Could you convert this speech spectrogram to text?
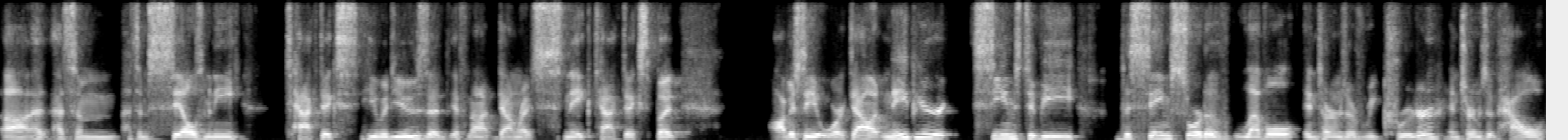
uh, had some had some salesmany tactics he would use, if not downright snake tactics. But obviously, it worked out. Napier seems to be the same sort of level in terms of recruiter, in terms of how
